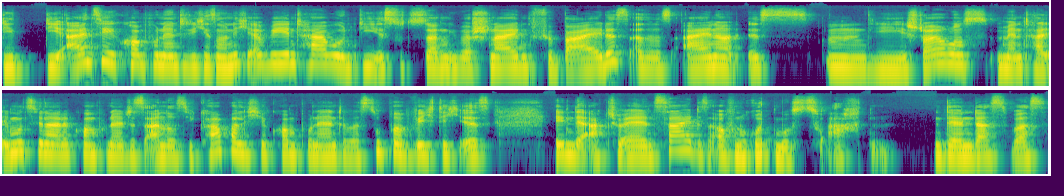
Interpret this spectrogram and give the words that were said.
Die, die einzige Komponente, die ich jetzt noch nicht erwähnt habe, und die ist sozusagen überschneidend für beides. Also das eine ist mm, die steuerungsmental-emotionale Komponente, das andere ist die körperliche Komponente. Was super wichtig ist in der aktuellen Zeit, ist auf den Rhythmus zu achten. Denn das, was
